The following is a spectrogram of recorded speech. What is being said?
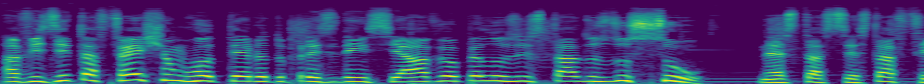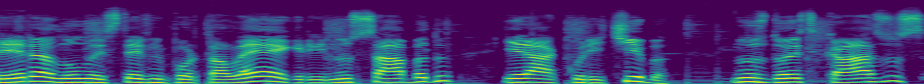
A visita fecha um roteiro do presidenciável pelos estados do Sul, Nesta sexta-feira, Lula esteve em Porto Alegre e no sábado irá a Curitiba. Nos dois casos,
